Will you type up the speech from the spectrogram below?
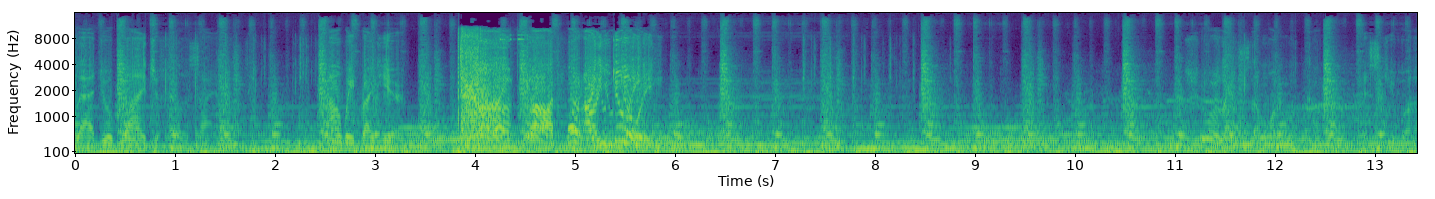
Glad to oblige, a fellow scientist. I'll wait right here. Oh, God, what are you doing? Surely someone will come and rescue us.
